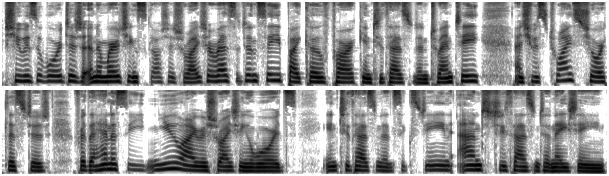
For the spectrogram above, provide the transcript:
She was awarded an emerging Scottish writer residency by Cove Park in 2020 and she was twice shortlisted for the Hennessy New Irish Writing Awards in 2016 and 2018.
